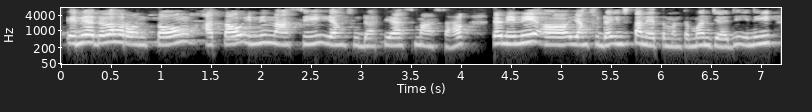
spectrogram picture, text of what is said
Ini adalah rontong atau ini nasi yang sudah Tias masak. Dan ini uh, yang sudah instan ya teman-teman. Jadi ini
